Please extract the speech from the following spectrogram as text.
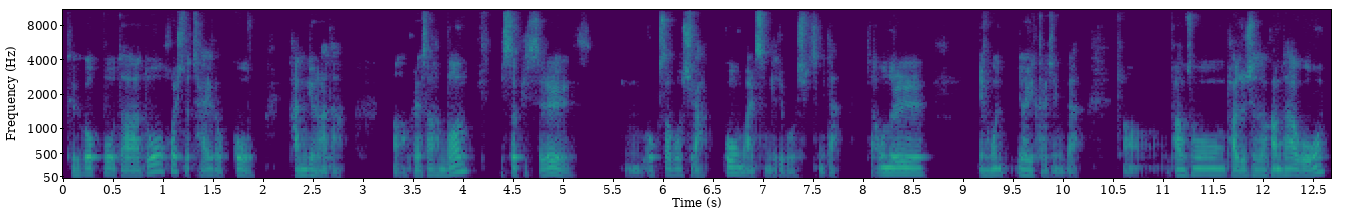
그것보다도 훨씬 더 자유롭고 간결하다. 어, 그래서 한번 이 서비스를 음, 꼭 써보시라고 말씀드리고 싶습니다. 자, 오늘 내용은 여기까지입니다. 어, 방송 봐주셔서 감사하고,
